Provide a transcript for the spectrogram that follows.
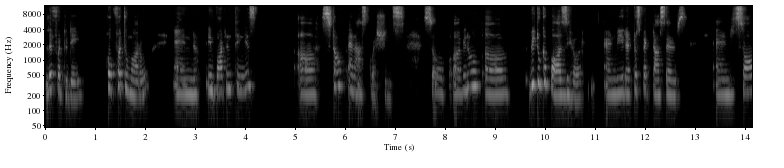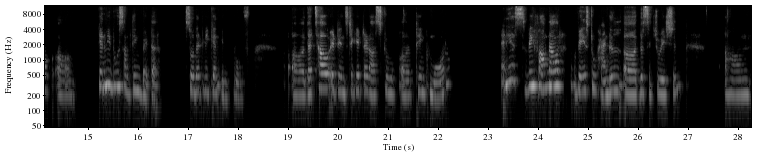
live for today, hope for tomorrow. And important thing is uh, stop and ask questions. So, uh, you know, we took a pause here and we retrospect ourselves and saw, can we do something better so that we can improve? uh, that's how it instigated us to uh, think more. And yes, we found our ways to handle uh, the situation. Um,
